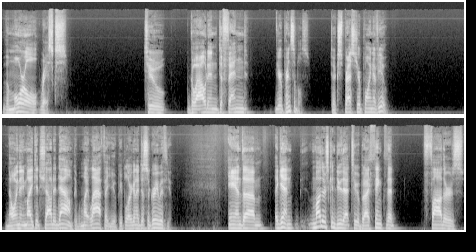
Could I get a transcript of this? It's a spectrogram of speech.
the moral risks to go out and defend your principles, to express your point of view, knowing that you might get shouted down, people might laugh at you, people are going to disagree with you. And um, again, mothers can do that too, but I think that fathers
